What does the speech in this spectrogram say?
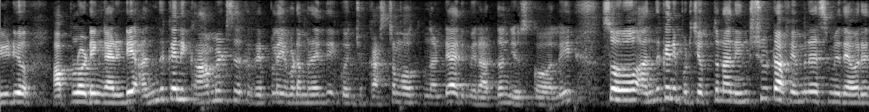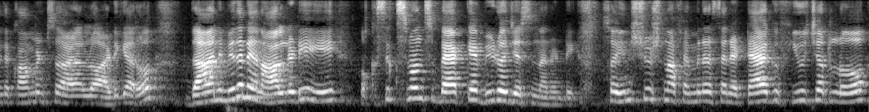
వీడియో అప్లోడింగ్ కానివ్వండి అందుకని కామెంట్స్ రిప్లై ఇవ్వడం అనేది కొంచెం కష్టం అవుతుందంటే అది మీరు అర్థం చేసుకోవాలి. సో అందుకని ఇప్పుడు చెప్తున్నాను ఇన్స్టిట్యూట్ ఆఫ్ ఎమినెన్స్ మీద ఎవరైతే కామెంట్స్లో అడిగారో దాని మీద నేను ఆల్రెడీ ఒక సిక్స్ మంత్స్ బ్యాకే వీడియో చేస్తున్నానండి. సో ఇన్స్టిట్యూషన్ ఆఫ్ ఎమినెన్స్ అనే ట్యాగ్ ఫ్యూచర్లో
